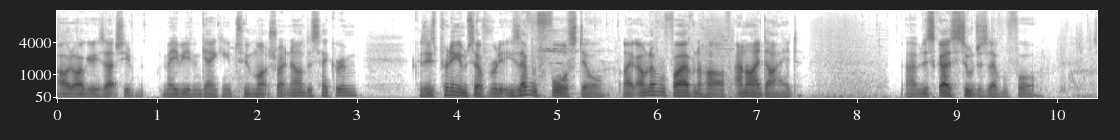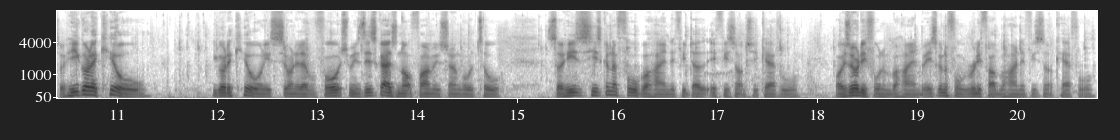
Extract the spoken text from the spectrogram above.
I, I would argue he's actually maybe even ganking too much right now. This Hecarim because he's putting himself really. He's level four still. Like I'm level five and a half, and I died. Um, this guy's still just level four, so he got a kill. He got a kill, and he's still only level four, which means this guy's not farming jungle at all. So he's he's gonna fall behind if he does if he's not too careful. Well, he's already fallen behind, but he's gonna fall really far behind if he's not careful.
